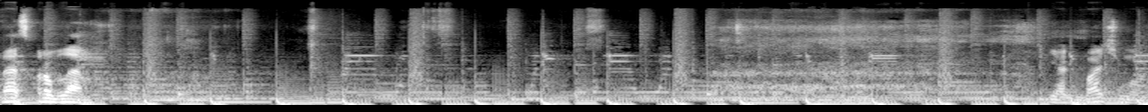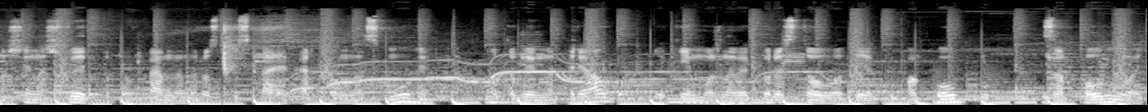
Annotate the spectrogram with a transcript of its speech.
Без проблем. Як бачимо, машина швидко та впевнено розпускає картон на смуги, готовий матеріал, який можна використовувати як упаковку, заповнювач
